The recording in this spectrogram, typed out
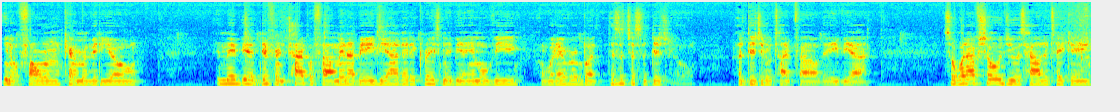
you know, phone, camera, video. It may be a different type of file. It may not be AVI that it creates, maybe a MOV or whatever, but this is just a digital, a digital type file, the AVI. So what I've showed you is how to take a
